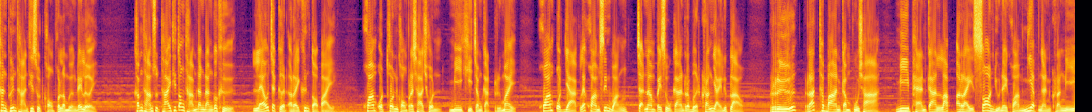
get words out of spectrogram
ขั้นพื้นฐานที่สุดของพลเมืองได้เลยคำถามสุดท้ายที่ต้องถามดัง ๆ ก็คือ แล้วจะเกิดอะไรขึ้นต่อไป ความอดทนของประชาชนมีขีดจำกัดหรือไม่ ความอดอยากและความสิ้นหวังจะนำไปสู่การระเบิดครั้งใหญ่หรือเปล่า หรือรัฐบาลกัมพูชา มีแผนการลับอะไรซ่อนอยู่ในความเงียบงันครั้งนี้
